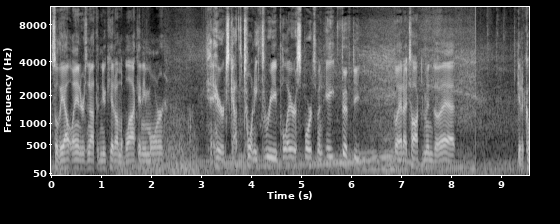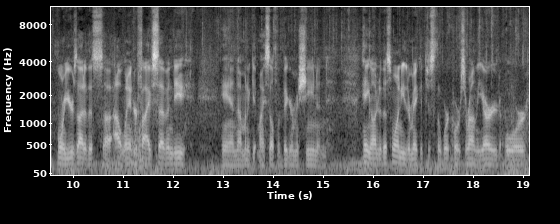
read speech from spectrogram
So the Outlander's not the new kid on the block anymore. Eric's got the 23 Polaris Sportsman 850. Glad I talked him into that. Get a couple more years out of this uh, Outlander 570 and I'm gonna get myself a bigger machine and hang on to this one. Either make it just the workhorse around the yard or,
